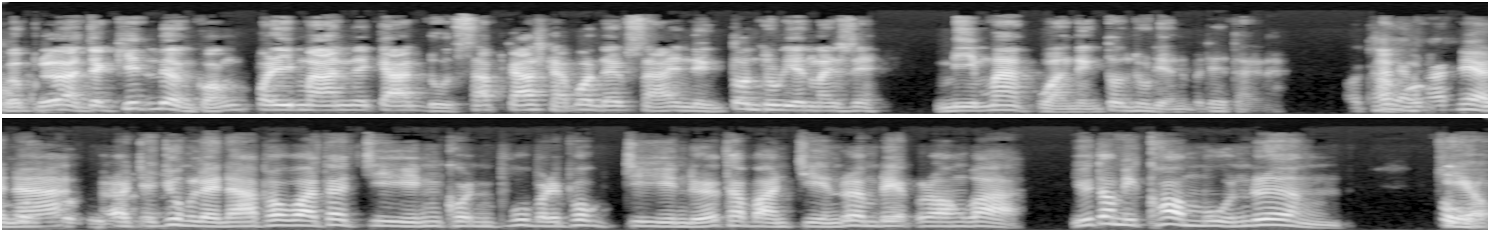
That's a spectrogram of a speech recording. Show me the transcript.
ครับเผื่อๆอาจจะคิดเรื่องของปริมาณในการดูดซับก๊าซคาร์บอนไดออกไซด์หนึ่งต้นทุเรียนมาเลเซียมีมากกว่าหนึ่งต้นทุเรียนในประเทศไทยนะ ถ้าอย่างนั้นเนี่ยนะผมผมเราจะยุ่งเลยนะ เพราะว่าถ้าจีนคนผู้บริโภคจีน หรือรัฐบาลจีนเริ่มเรียกร้องว่าอยู่ต้องมีข้อมูลเรื่อง เกี่ยว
